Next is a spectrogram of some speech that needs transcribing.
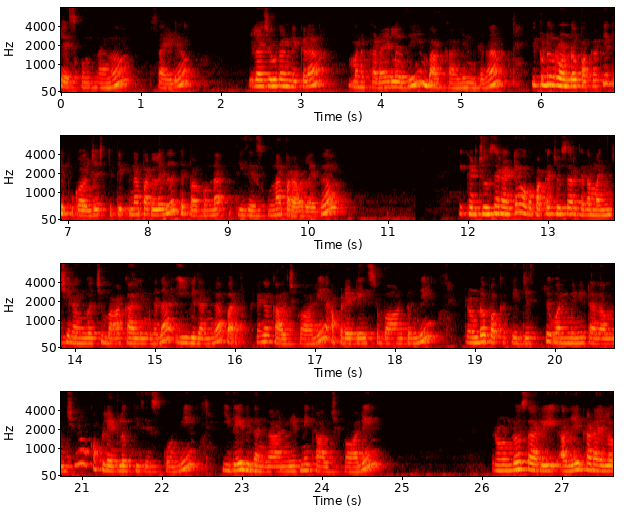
చేసుకుంటున్నాను సైడ్. ఇలా చూడండి ఇక్కడ మన కడాయిలోది బాగా కాలింది కదా. ఇప్పుడు రెండో పక్కకి తిప్పుకోవాలి జస్ట్ తిప్పినా పర్లేదు తిప్పకుండా తీసేసుకున్నా పర్వాలేదు. ఇక్కడ చూసారంటే ఒక పక్క చూసారు కదా మంచి రంగు వచ్చి బాగా కాలింది కదా. ఈ విధంగా పర్ఫెక్ట్గా కాల్చుకోవాలి. అప్పుడే టేస్ట్ బాగుంటుంది. రెండో పక్కకి జస్ట్ వన్ మినిట్ అలా ఉంచి ఒక ప్లేట్లోకి తీసేసుకోండి. ఇదే విధంగా అన్నిటినీ కాల్చుకోవాలి. రెండోసారి అదే కడాయిలో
